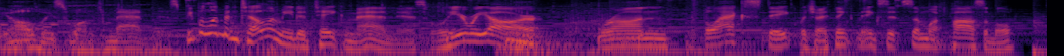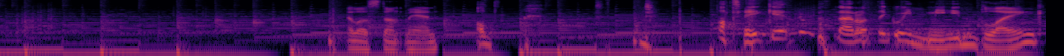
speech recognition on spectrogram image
We always want madness. People have been telling me to take madness. Well, here we are. We're on black stake, which I think makes it somewhat possible. Hello, stuntman. I'll, I'll take it, but I don't think we need blank.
